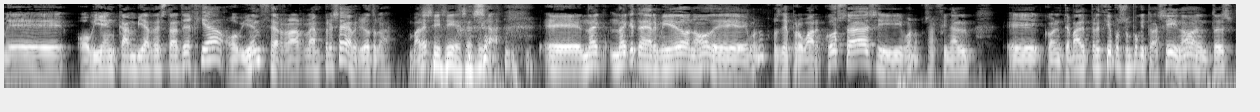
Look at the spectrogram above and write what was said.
eh, o bien cambiar de estrategia o bien cerrar la empresa y abrir otra, ¿vale? Sí, sí, es así. O sea, eh, no, hay, no hay que tener miedo, ¿no? De, bueno, pues de probar cosas y, bueno, pues al final, eh, con el tema del precio, pues un poquito así, ¿no? Entonces,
